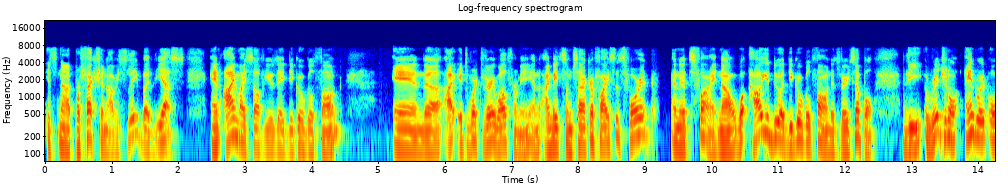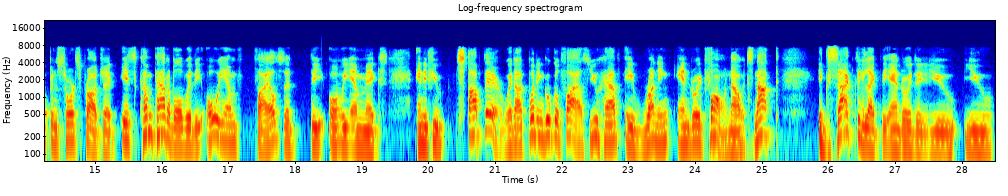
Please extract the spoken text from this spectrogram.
it's not perfection, obviously, but yes. And I myself use a de-Google phone, and uh, I, it worked very well for me. And I made some sacrifices for it, and it's fine. Now, wh- how you do a de-Google phone is very simple. The original Android open source project is compatible with the OEM files that the OEM makes. And if you stop there without putting Google files, you have a running Android phone. Now, it's not exactly like the Android that you you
